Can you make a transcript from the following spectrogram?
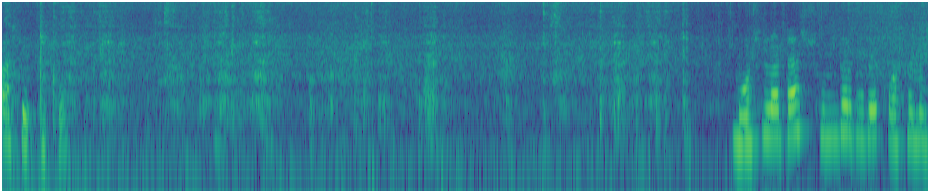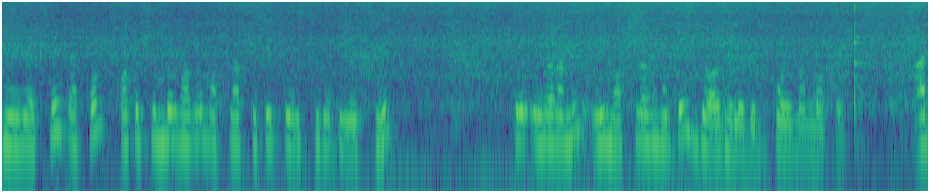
পাশে থেকো। মশলাটা সুন্দরভাবে কষানো হয়ে গেছে। দেখো কত সুন্দরভাবে মশলার থেকে তেল ছেড়ে দিয়েছে। তো এবার আমি এই মশলার মধ্যে জল ঢেলে দেবো পরিমাণ মতো। আর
